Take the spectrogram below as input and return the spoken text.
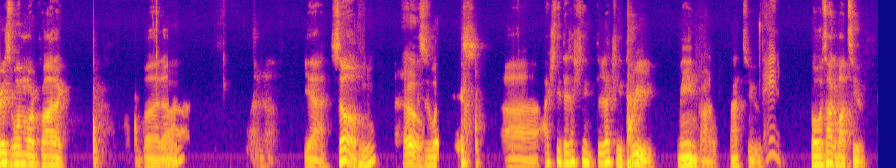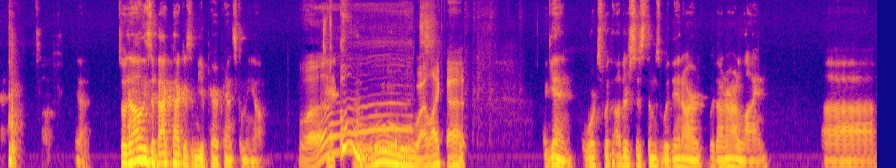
is one more product, but uh, yeah. So Ooh. Oh, this is what it is. Uh, actually, there's actually there's actually three main products, not two. Damn. But we'll talk about two. Yeah. So not only is the backpack, there's gonna be a pair of pants coming out. What? Ooh, I like that. Again, works with other systems within our within our line. Uh,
